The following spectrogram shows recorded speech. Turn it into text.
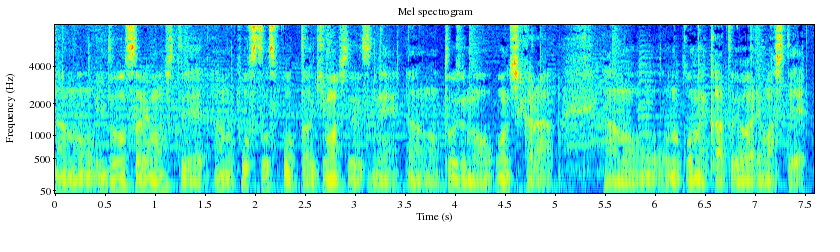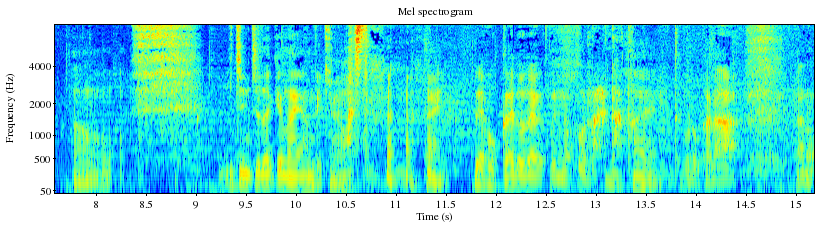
あの移動されましてあのポストスポット開きましてですねあの当時の恩師からあの残んないかと言われましてあの1日だけ悩んで決めました、はい、で北海道大学に残られたというところから、はい、あの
